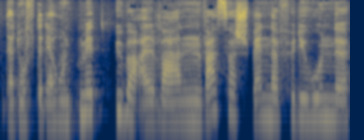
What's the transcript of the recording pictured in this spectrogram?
da durfte der Hund mit. Überall waren Wasserspender für die Hunde.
